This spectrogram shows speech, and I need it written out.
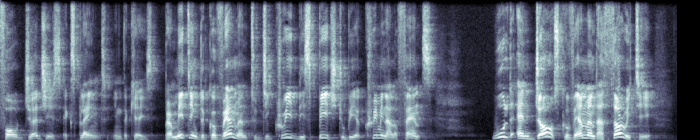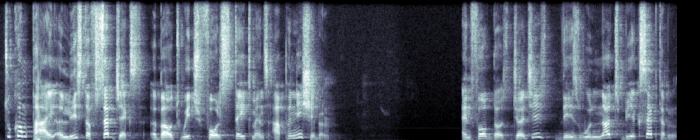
four judges explained in the case, permitting the government to decree this speech to be a criminal offense, would endorse government authority to compile a list of subjects about which false statements are punishable. And for those judges, this would not be acceptable.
